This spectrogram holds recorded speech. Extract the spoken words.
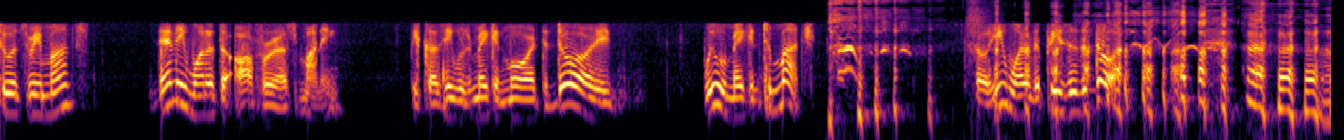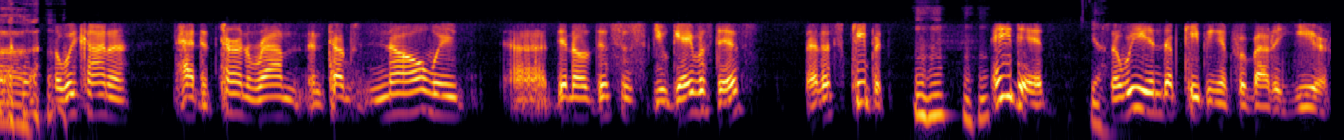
two or three months, then he wanted to offer us money because he was making more at the door. He, we were making too much. so he wanted a piece of the door. so we kind of had to turn around and tell him, no, we, uh, you know, this is, you gave us this, let us keep it. Mm-hmm. Mm-hmm. He did. Yeah. So we ended up keeping it for about a year.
